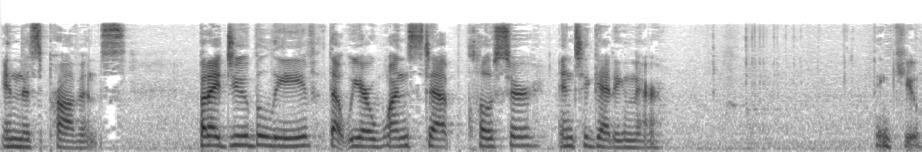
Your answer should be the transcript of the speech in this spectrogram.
in this province. But I do believe that we are one step closer into getting there. Thank you.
